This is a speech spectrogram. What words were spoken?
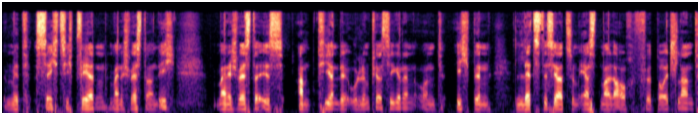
mit 60 Pferden, meine Schwester und ich. Meine Schwester ist amtierende Olympiasiegerin und ich bin letztes Jahr zum ersten Mal auch für Deutschland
